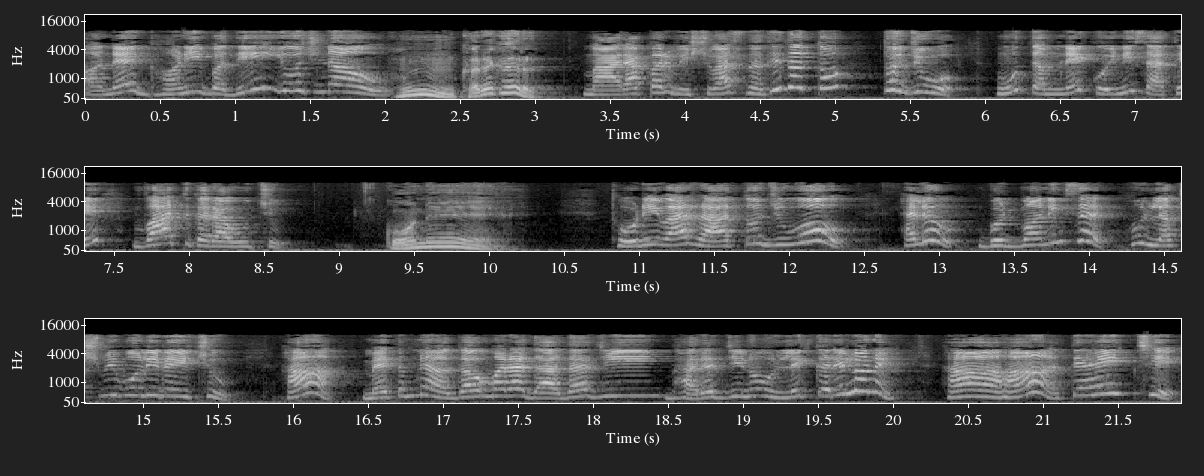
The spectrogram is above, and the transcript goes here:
અને ઘણી બધી યોજનાઓ. હમ ખરેખર? મારા પર વિશ્વાસ નથી થતો? તો જુઓ હું તમને કોઈની સાથે વાત કરાવું છું. કોને? થોડી વાર રાહ તો જુઓ. Hello good morning sir. હું લક્ષ્મી બોલી રહી છું. હા મેં તમને અગાઉ મારા દાદાજી ભારતજીનો ઉલ્લેખ કરેલો ને? હા હા ત્યાં એક છે.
